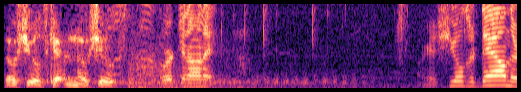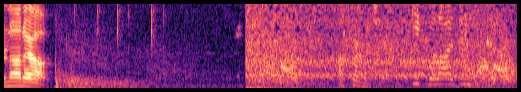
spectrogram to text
No shields, Captain. No shields. Working on it. Okay, shields are down. They're not out. Affirmative. Equalizing power.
